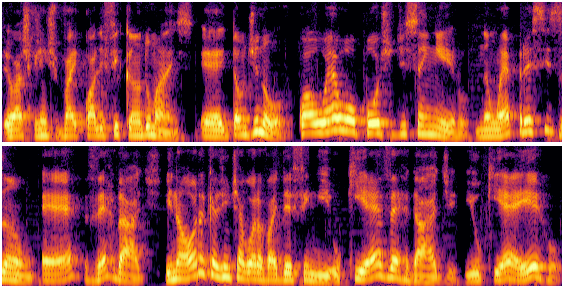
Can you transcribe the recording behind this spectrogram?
eu acho que a gente vai qualificando mais. É, então, de novo, qual é o oposto de sem erro? Não é precisão, é verdade. E na hora que a gente agora vai definir o que é verdade e o que é erro,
